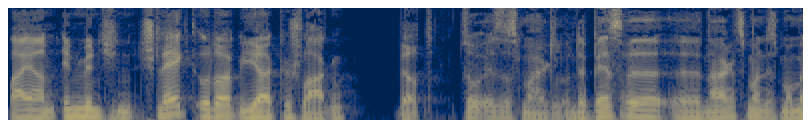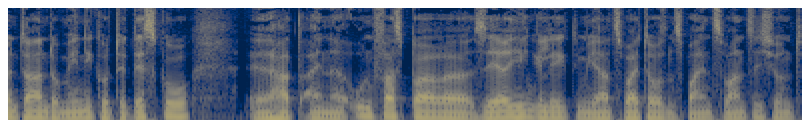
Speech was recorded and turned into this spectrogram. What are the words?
Bayern, in München schlägt oder wie er geschlagen wird. So ist es, Michael. Und der bessere äh, Nagelsmann ist momentan Domenico Tedesco. Er hat eine unfassbare Serie hingelegt im Jahr 2022 und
